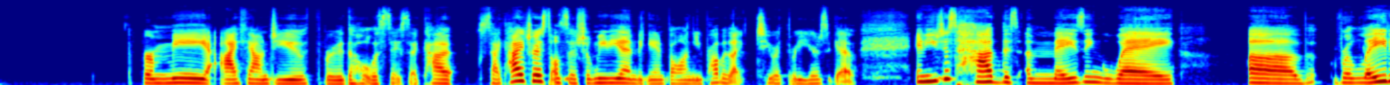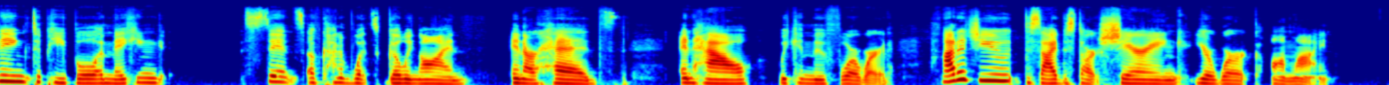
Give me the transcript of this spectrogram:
for me, I found you through the holistic psychi- psychiatrist on social media and began following you probably like two or three years ago. And you just have this amazing way of relating to people and making sense of kind of what's going on in our heads and how we can move forward. How did you decide to start sharing your work online?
